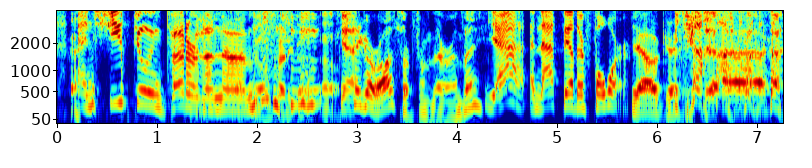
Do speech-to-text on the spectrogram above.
and she's doing better than them. Going pretty. Oh. Yeah. Sigur Rós are from there, aren't they? Yeah, and that's the other four. Yeah. Okay. Yeah.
